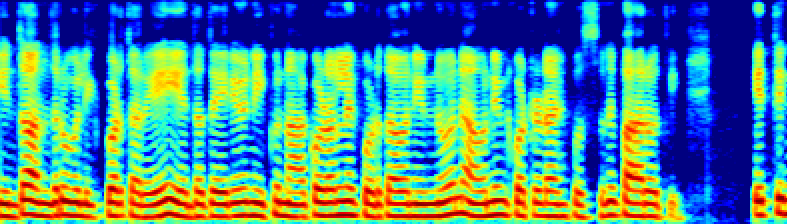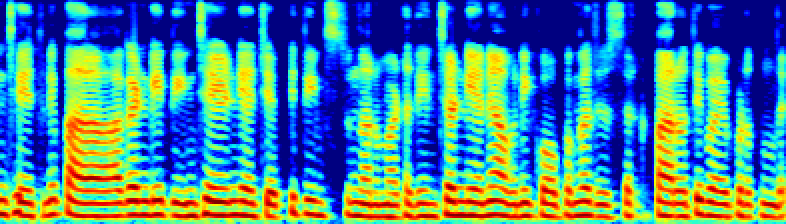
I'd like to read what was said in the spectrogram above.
దీంతో అందరూ ఉలికిపడతారే ఎంత ధైర్యం నీకు? నా కొడల్ని కొడతావు నిన్ను? అని అవనిని కొట్టడానికి వస్తుంది పార్వతి. ఎత్తిన చేతిని ఆగండి దించేయండి అని చెప్పి దించుతుంది అనమాట దించండి అని అవని కోపంగా చూస్తారు. పార్వతి భయపడుతుంది.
